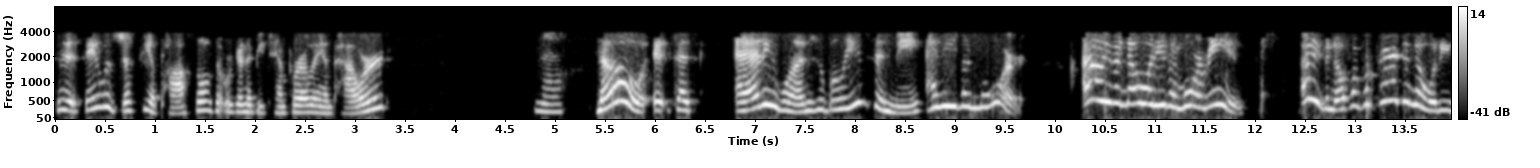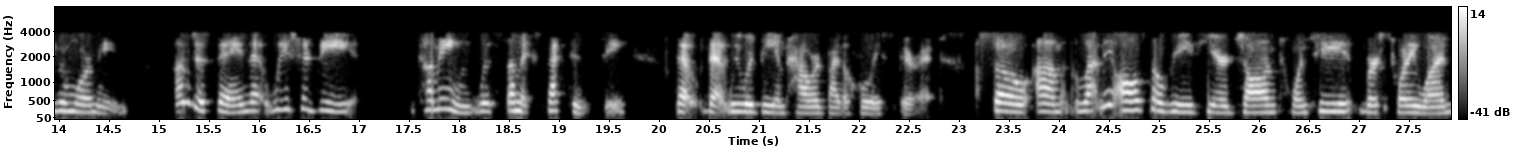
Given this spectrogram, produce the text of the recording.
Did it say it was just the apostles that were going to be temporarily empowered? No. No, it says anyone who believes in me and even more. I don't even know what even more means. I don't even know if I'm prepared to know what even more means. I'm just saying that we should be coming with some expectancy that that we would be empowered by the Holy Spirit. So um, let me also read here John 20, verse 21.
